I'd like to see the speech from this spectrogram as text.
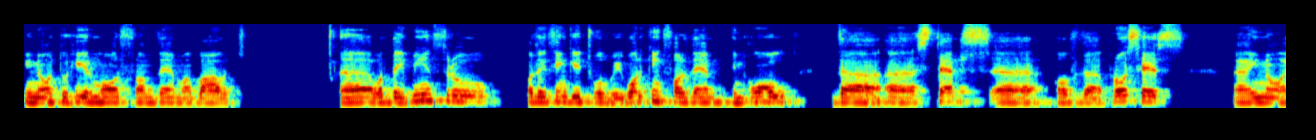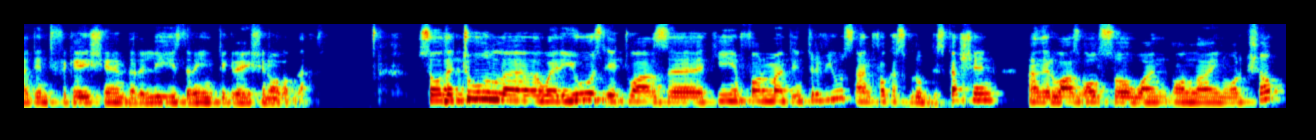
you know, to hear more from them about uh, what they've been through, what they think it will be working for them in all the uh, steps uh, of the process, uh, you know, identification, the release, the reintegration, all of that. So the tool uh, were used, it was uh, key informant interviews and focus group discussion. And there was also one online workshop.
